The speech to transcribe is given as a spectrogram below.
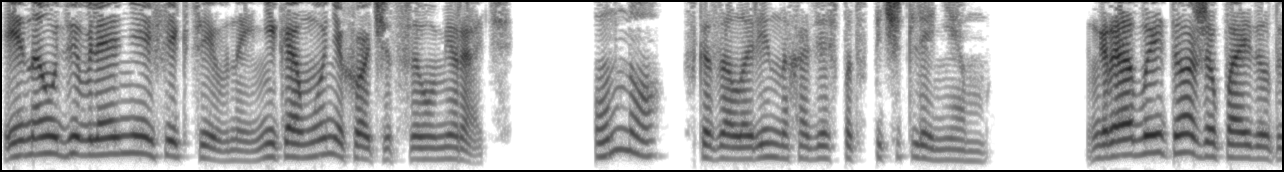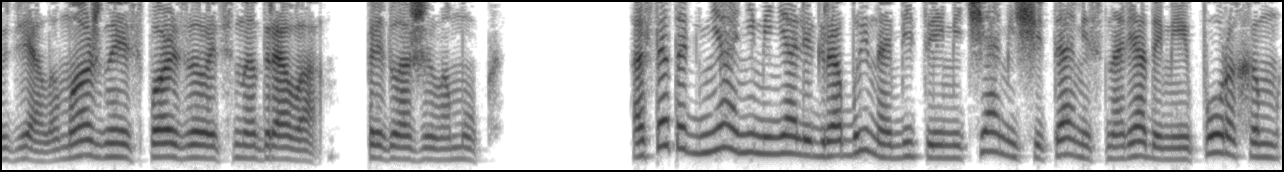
И на удивление эффективный, никому не хочется умирать. Умно, сказала Рин, находясь под впечатлением. Гробы тоже пойдут в дело, можно использовать на дрова, предложила Мук. Остаток дня они меняли гробы, набитые мечами, щитами, снарядами и порохом,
